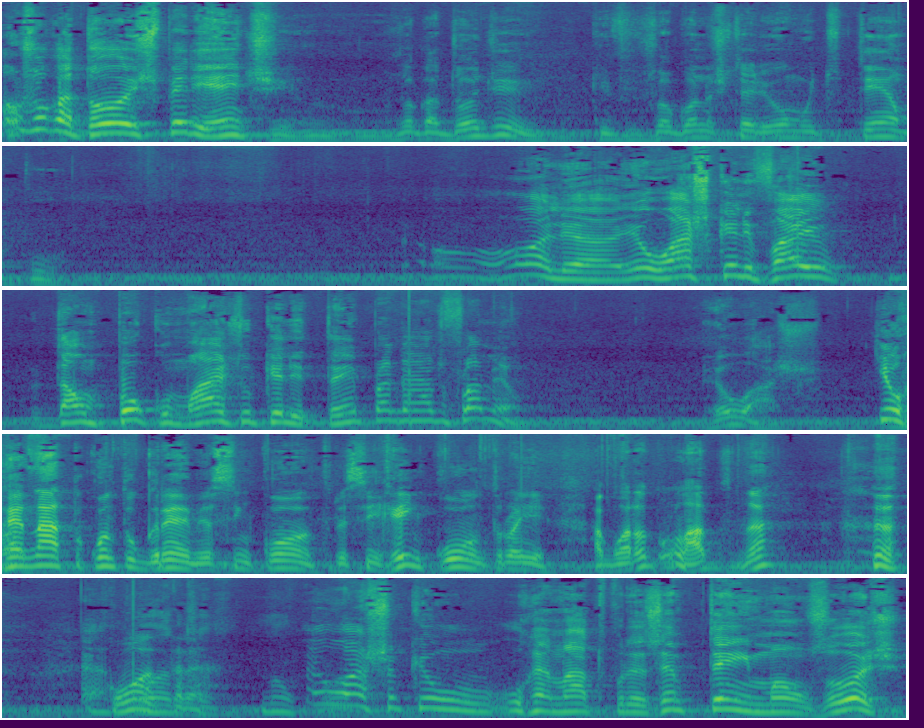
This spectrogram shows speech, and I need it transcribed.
É um jogador experiente, um jogador de, que jogou no exterior muito tempo. Olha, eu acho que ele vai dar um pouco mais do que ele tem para ganhar do Flamengo. Eu acho. E o Renato contra o Grêmio, esse encontro, esse reencontro aí, agora do lado, né? É, contra. Eu acho que o, o Renato, por exemplo, tem em mãos hoje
